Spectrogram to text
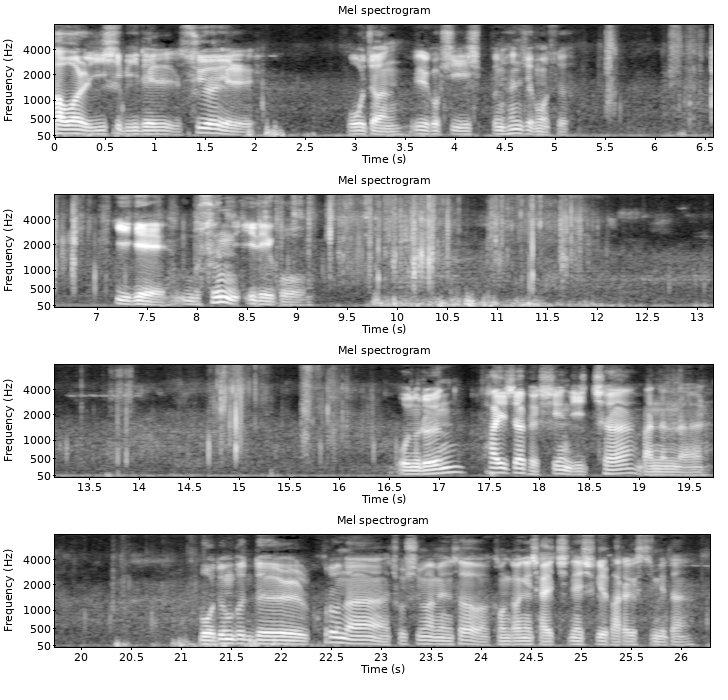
4월 21일 수요일 오전 7시 20분 현재 모습. 이게 무슨 일이고 오늘은 화이자 백신 2차 맞는 날. 모든 분들 코로나 조심하면서 건강에 잘 지내시길 바라겠습니다.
